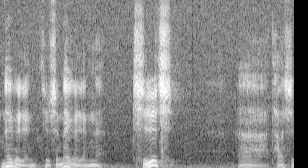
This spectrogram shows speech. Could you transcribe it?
那个人就是那个人呢，迟迟，啊，他是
